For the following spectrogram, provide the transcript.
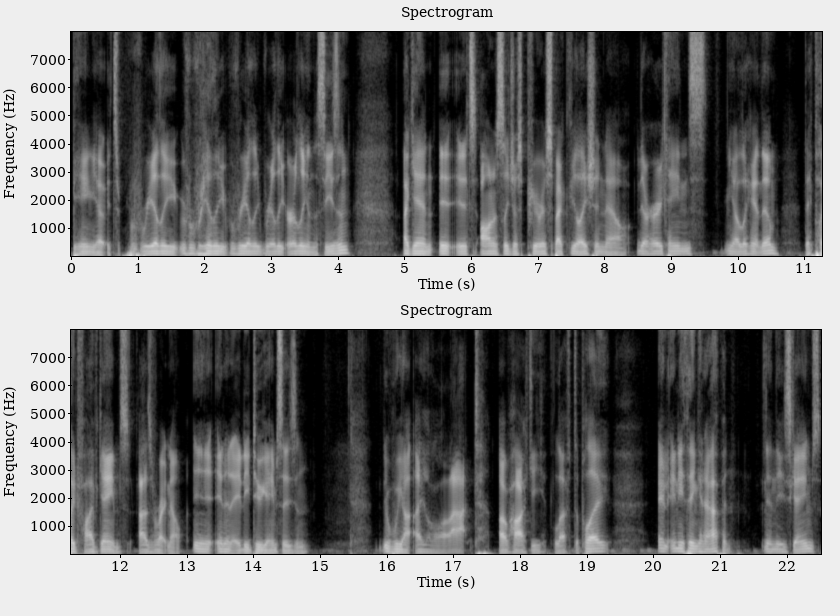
being you know, it's really really really really early in the season again, it, it's honestly just pure speculation now. The Hurricanes, you know, looking at them, they played five games as of right now in, in an 82 game season. We got a lot of hockey left to play, and anything can happen in these games.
